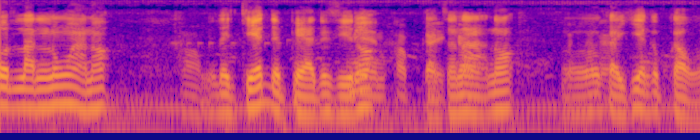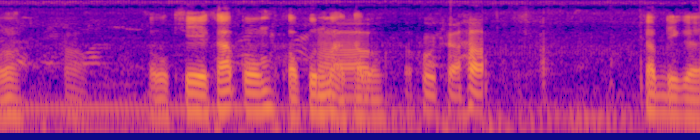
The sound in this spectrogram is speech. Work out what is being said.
รถลันลงมาเนาะครับได้เจ็ดได้แปดจังซี่เนาะแม่ครับก็ชนะเนาะเออไก่เคียงกับเก่าเนาะครับโอเคครับผมขอบคุณมากครับผมขอบคุณครับครับดีก็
